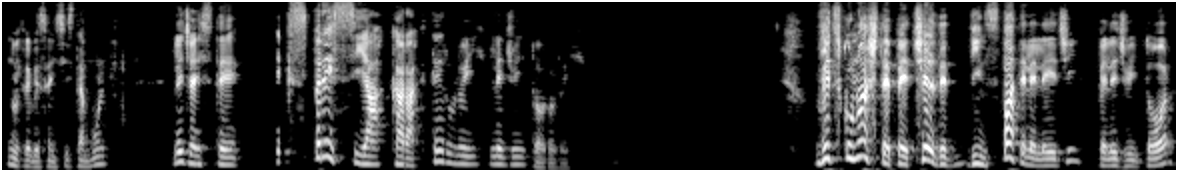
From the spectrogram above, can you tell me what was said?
Nu trebuie să insistăm mult. Legea este expresia caracterului legiuitorului. Veți cunoaște pe cel de, din spatele legii, pe legiuitor,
